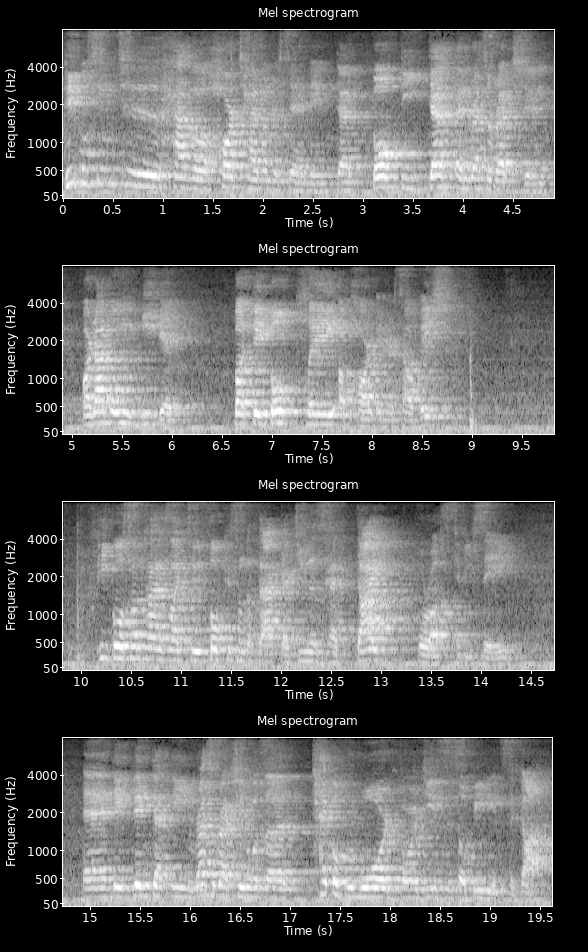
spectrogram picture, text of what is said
People seem to have a hard time understanding that both the death and resurrection are not only needed, but they both play a part in our salvation. People sometimes like to focus on the fact that Jesus had died for us to be saved, and they think that the resurrection was a type of reward for Jesus' obedience to God.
